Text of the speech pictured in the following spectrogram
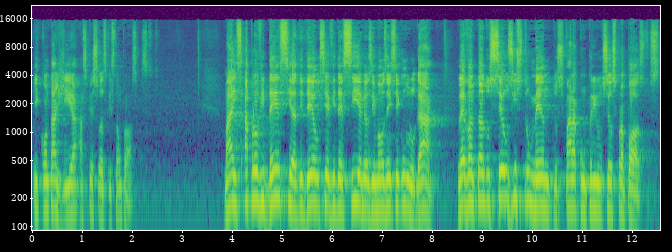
e contagia as pessoas que estão próximas. Mas a providência de Deus se evidencia, meus irmãos, em segundo lugar, levantando seus instrumentos para cumprir os seus propósitos.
